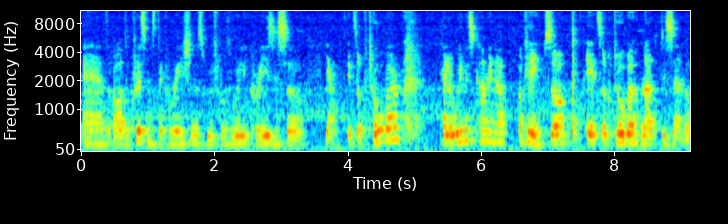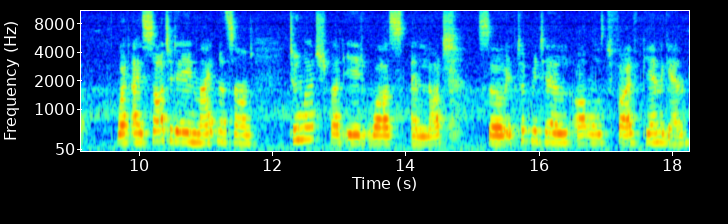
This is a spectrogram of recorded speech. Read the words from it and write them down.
and all the Christmas decorations, which was really crazy. So yeah, it's October. Halloween is coming up. Okay, so it's October, not December. What I saw today might not sound too much, but it was a lot. So it took me till almost 5 p.m. again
